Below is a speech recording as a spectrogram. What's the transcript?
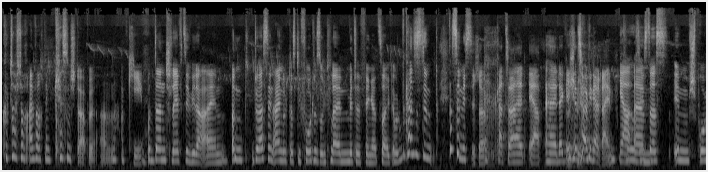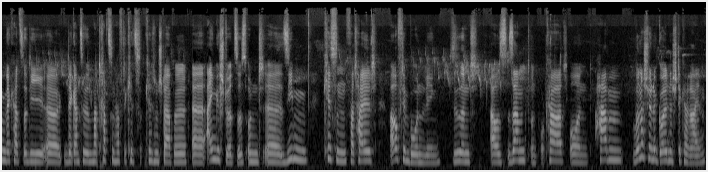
Guckt euch doch einfach den Kissenstapel an. Okay. Und dann schläft sie wieder ein. Und du hast den Eindruck, dass die Foto so einen kleinen Mittelfinger zeigt. Aber du kannst es dir, bist dir nicht sicher. Katze halt, ja. Äh, da gehe ich jetzt mal wieder rein. Ja, du ähm, siehst, dass im Sprung der Katze die, äh, der ganze matratzenhafte Kiss Kissenstapel äh, eingestürzt ist und äh, sieben Kissen verteilt auf dem Boden liegen. Sie sind aus Samt und Brokat und haben wunderschöne goldene Stickereien,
